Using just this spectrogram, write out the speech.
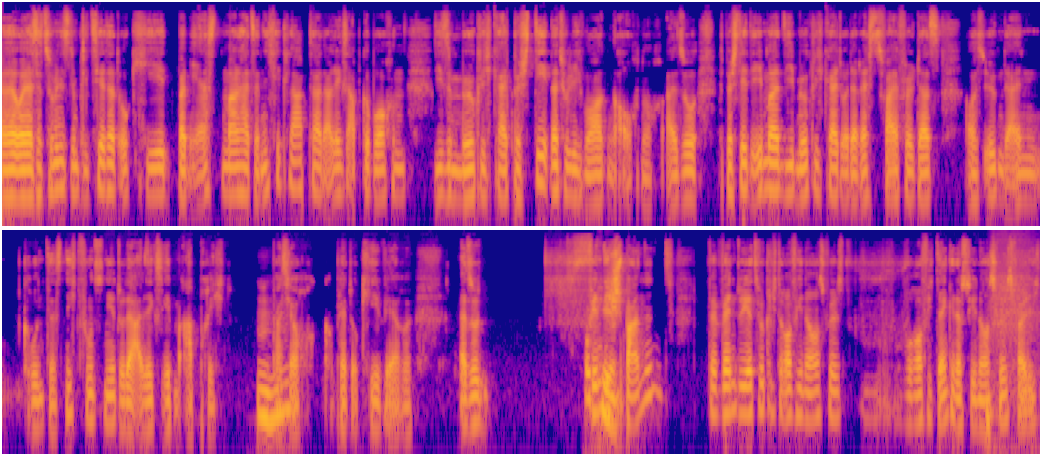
äh, oder dass er zumindest impliziert hat, okay, beim ersten Mal hat es ja nicht geklappt, hat Alex abgebrochen. Diese Möglichkeit besteht natürlich morgen auch noch. Also es besteht immer die Möglichkeit oder Restzweifel, dass aus irgendeinem Grund das nicht funktioniert oder Alex eben abbricht. Mhm. Was ja auch komplett okay wäre. Also finde okay. ich spannend wenn du jetzt wirklich darauf hinaus willst, worauf ich denke, dass du hinaus willst, weil ich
